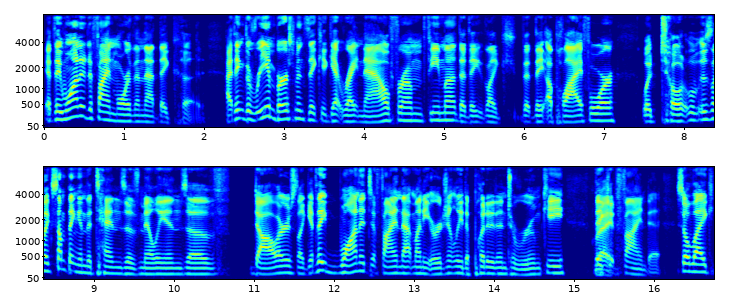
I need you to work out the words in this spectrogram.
If they wanted to find more than that they could. I think the reimbursements they could get right now from fema that they like that they apply for would total it was like something in the tens of millions of dollars. Like if they wanted to find that money urgently to put it into room key they Right. could find it. So like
